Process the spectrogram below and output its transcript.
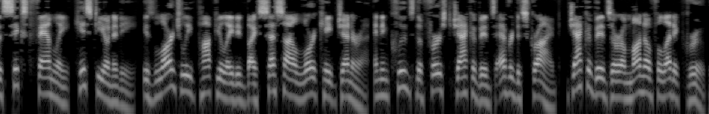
The sixth family, Histionidae, is largely populated by sessile loricate genera, and includes the first Jakobids ever described. Jakobids are a monophyletic group,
